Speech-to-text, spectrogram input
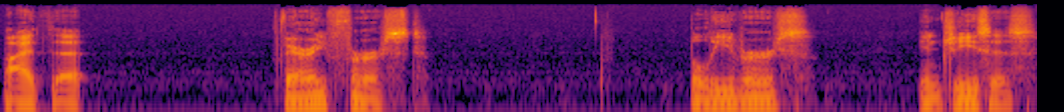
by the very first believers in Jesus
